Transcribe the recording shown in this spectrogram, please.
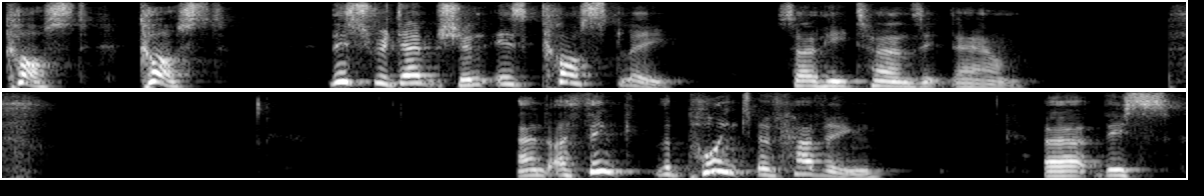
cost, cost. This redemption is costly. So he turns it down. And I think the point of having uh, this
